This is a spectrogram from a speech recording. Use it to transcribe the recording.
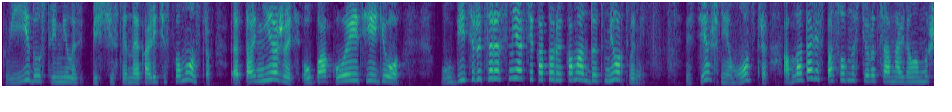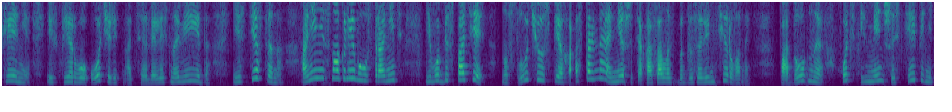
К виду стремилось бесчисленное количество монстров. Это нежить, упокоить ее! Убить рыцаря смерти, который командует мертвыми. Здешние монстры обладали способностью рационального мышления и в первую очередь нацелились на Виида. Естественно, они не смогли бы устранить его без потерь, но в случае успеха остальная нежить оказалась бы дезориентированной. Подобное, хоть и в меньшей степени,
